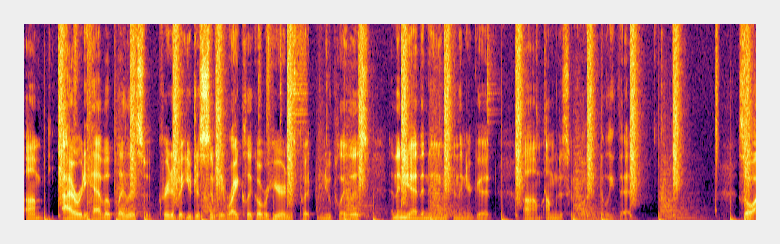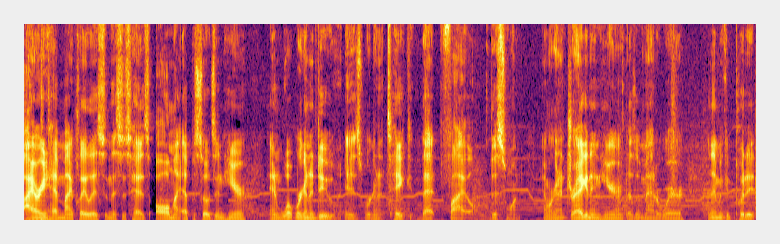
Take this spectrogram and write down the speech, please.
um, I already have a playlist created, but you just simply right click over here and just put new playlist, and then you add the name, and then you're good. Um, I'm just gonna go ahead and delete that. So I already have my playlist, and this is, has all my episodes in here. And what we're gonna do is we're gonna take that file, this one, and we're gonna drag it in here. Doesn't matter where, and then we can put it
